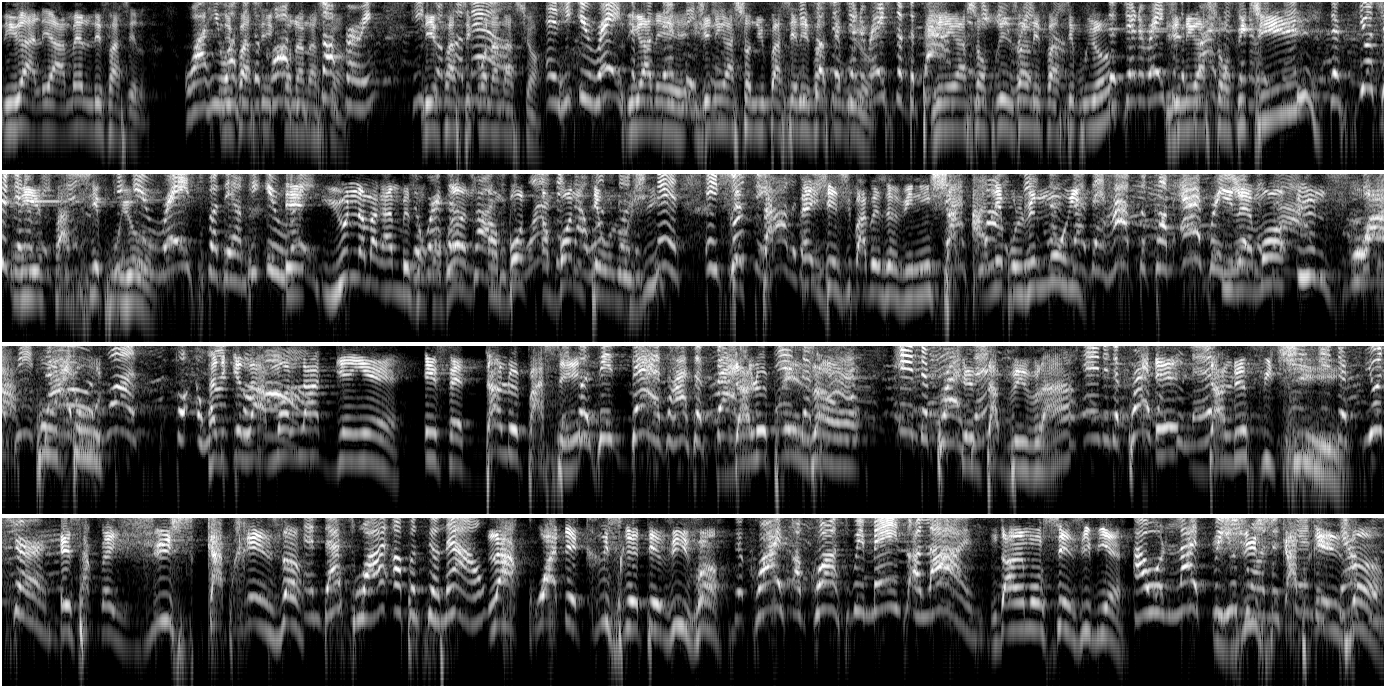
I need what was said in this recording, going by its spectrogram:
lui facile. While he was on the cross and suffering, he took condamnation and he erased the condemnation. He took the generation of the past and he erased them. The generation of the present generation, the future generation, he erased for them. He erased the work of the charges. Bon, one thing that one understand in good theology, doesn't have to come every year Il est mort une. C'est-à-dire que la mort là gagne effet dans le passé, dans le présent que tu là et dans le futur. Et ça fait jusqu'à présent. And that's why, up until now, la croix de Christ était vivant. The Christ of remains alive. Dans mon saisis bien. Jusqu'à présent.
